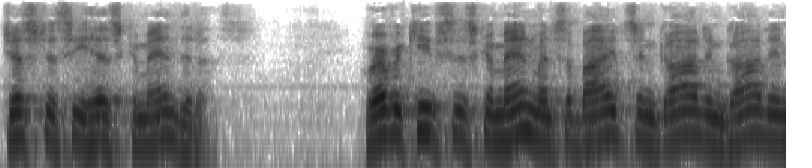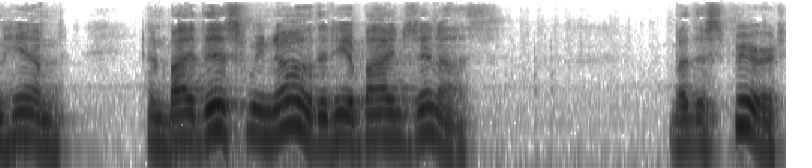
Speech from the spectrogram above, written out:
just as He has commanded us. Whoever keeps His commandments abides in God and God in Him, and by this we know that He abides in us by the Spirit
